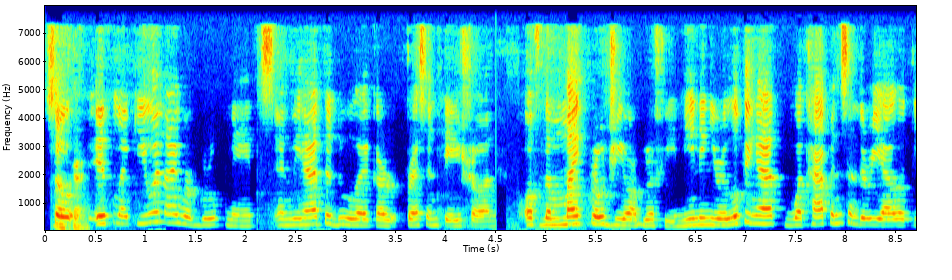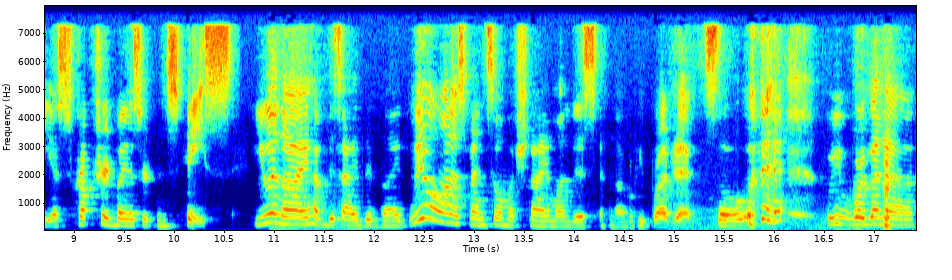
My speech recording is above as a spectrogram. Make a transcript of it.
So Okay. if like you and I were group mates and we had to do like a presentation of the microgeography, meaning you're looking at what happens in the reality as structured by a certain space. You and I have decided like we don't want to spend so much time on this ethnography project. So we, we're gonna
